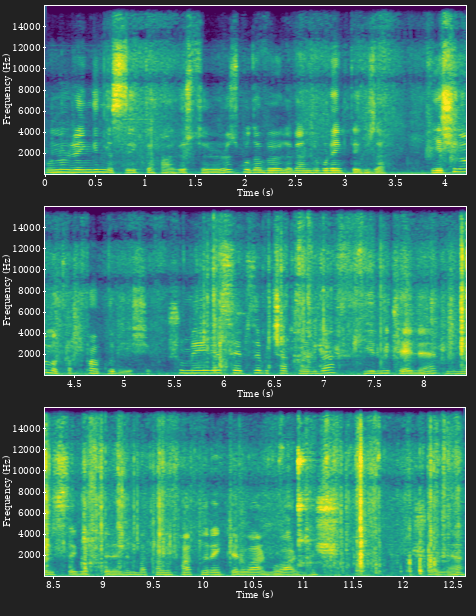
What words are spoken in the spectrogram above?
Bunun rengini de size ilk defa gösteriyoruz. Bu da böyle. Bence bu renk de güzel. Yeşil ama fa- farklı bir yeşil. Şu meyve sebze bıçakları da 20 TL. Bunları size gösterelim. Bakalım farklı renkleri var mı? Varmış. Şöyle.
